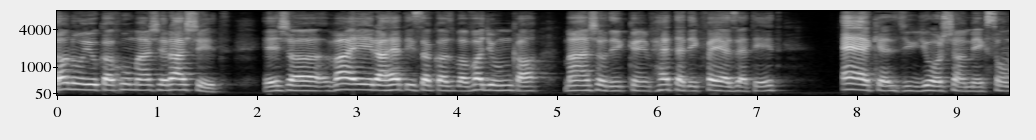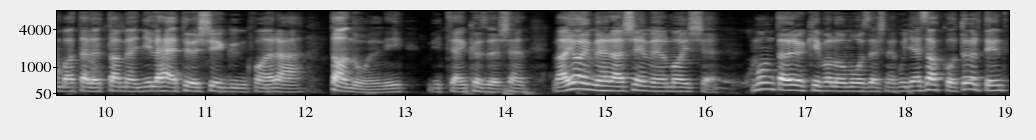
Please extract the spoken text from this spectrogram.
tanuljuk a Humás Rasit, és a Vaéra heti szakaszban vagyunk a második könyv hetedik fejezetét, elkezdjük gyorsan még szombat előtt, amennyi lehetőségünk van rá tanulni, mitten közösen. Vájaj, mert rá semmél ma is se. Mondta örökkévaló Mózesnek, ugye ez akkor történt,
